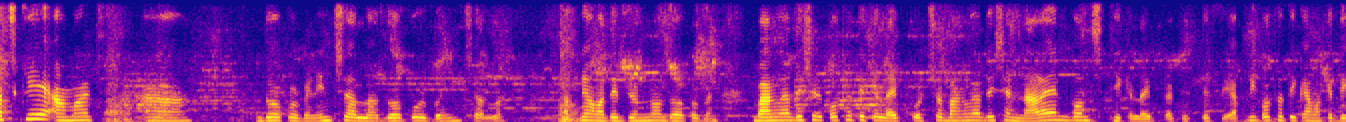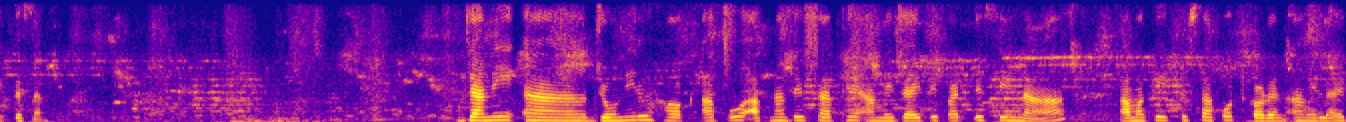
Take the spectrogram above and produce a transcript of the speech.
আজকে আমার দোয়া করবেন ইনশাল্লাহ দোয়া করব ইনশাল্লাহ আপনি আমাদের জন্য দোয়া করবেন। বাংলাদেশের কোথা থেকে লাইভ করছ? বাংলাদেশের নারায়ণগঞ্জ থেকে লাইভটা করতেছি। আপনি কোথা থেকে আমাকে দেখতেছেন? জানি জনিল হক আপু, আপনাদের সাথে আমি যাইতে পারতেছি না। আমাকে একটু সাপোর্ট করেন, আমি লাইভ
